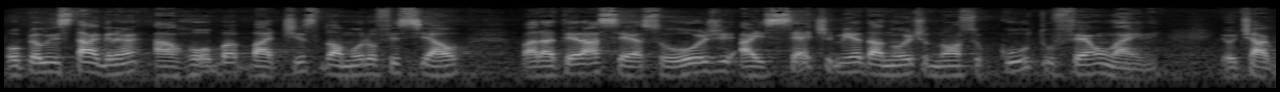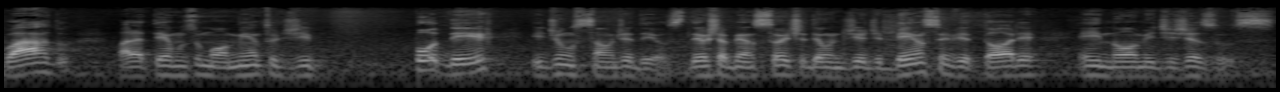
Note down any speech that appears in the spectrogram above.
ou pelo Instagram, arroba Batista do Amor Oficial, para ter acesso hoje às sete e meia da noite do nosso culto Fé Online. Eu te aguardo para termos um momento de poder e de unção de Deus. Deus te abençoe e te dê um dia de bênção e vitória, em nome de Jesus.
